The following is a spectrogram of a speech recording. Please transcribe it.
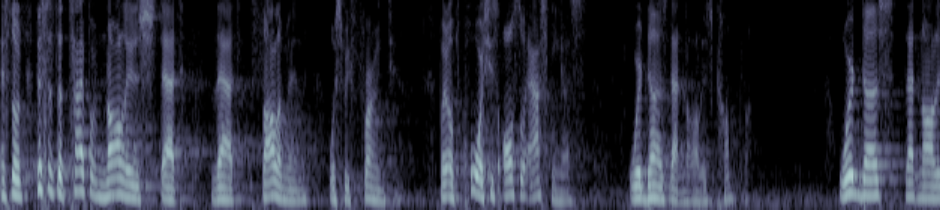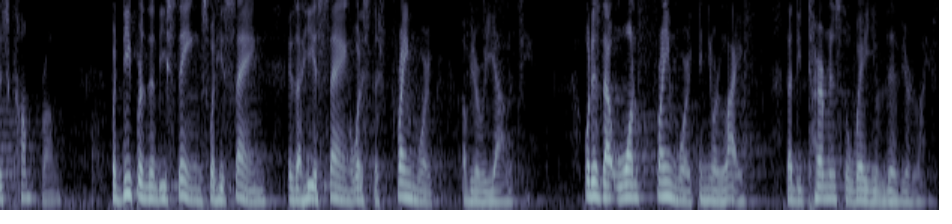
And so this is the type of knowledge that, that Solomon was referring to. But of course, he's also asking us, where does that knowledge come from? Where does that knowledge come from? But deeper than these things, what he's saying is that he is saying, what is the framework of your reality? What is that one framework in your life that determines the way you live your life?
